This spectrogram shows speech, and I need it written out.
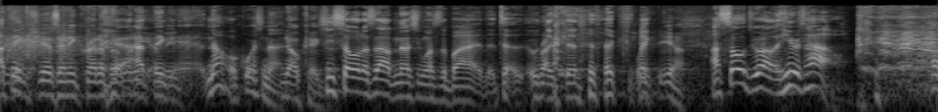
I think she has any credibility. I think mean, uh, no, of course not. No, okay, She good. sold us out, and now she wants to buy it. To- Like, the- like, Yeah. I sold you out. Here's how.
